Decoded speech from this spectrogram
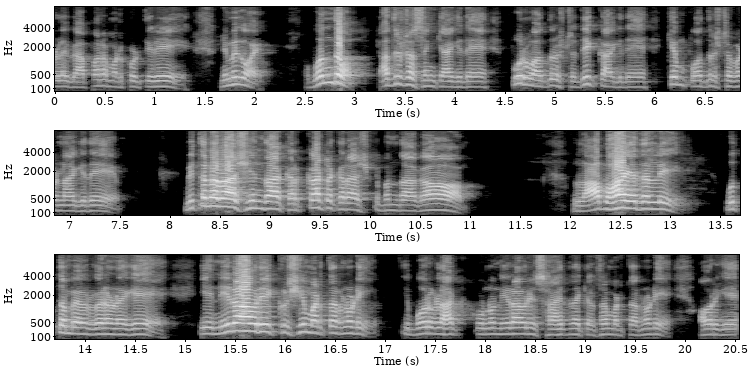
ಒಳ್ಳೆ ವ್ಯಾಪಾರ ಮಾಡ್ಕೊಳ್ತೀರಿ. ನಿಮಗೆ ಒಂದು ಅದೃಷ್ಟ ಸಂಖ್ಯೆ ಆಗಿದೆ ಪೂರ್ವ ಅದೃಷ್ಟ ದಿಕ್ಕಾಗಿದೆ, ಕೆಂಪು ಅದೃಷ್ಟ ಬಣ್ಣ ಆಗಿದೆ ಮಿಥುನ ರಾಶಿಯಿಂದ ಕರ್ಕಾಟಕ ರಾಶಿಗೆ ಬಂದಾಗ ಲಾಭಾಯದಲ್ಲಿ ಉತ್ತಮ ಬೆಳವಣಿಗೆ. ಈ ನೀರಾವರಿ ಕೃಷಿ ಮಾಡ್ತಾರೆ ನೋಡಿ, ಈ ಬೋರ್ಗಳು ಹಾಕಿಕೊಂಡು ನೀರಾವರಿ ಸಹಾಯದಿಂದ ಕೆಲಸ ಮಾಡ್ತಾರೆ ನೋಡಿ, ಅವರಿಗೆ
